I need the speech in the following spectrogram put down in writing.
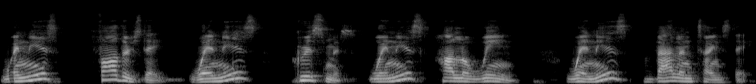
When is Father's Day? When is Christmas? When is Halloween? When is Valentine's Day?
